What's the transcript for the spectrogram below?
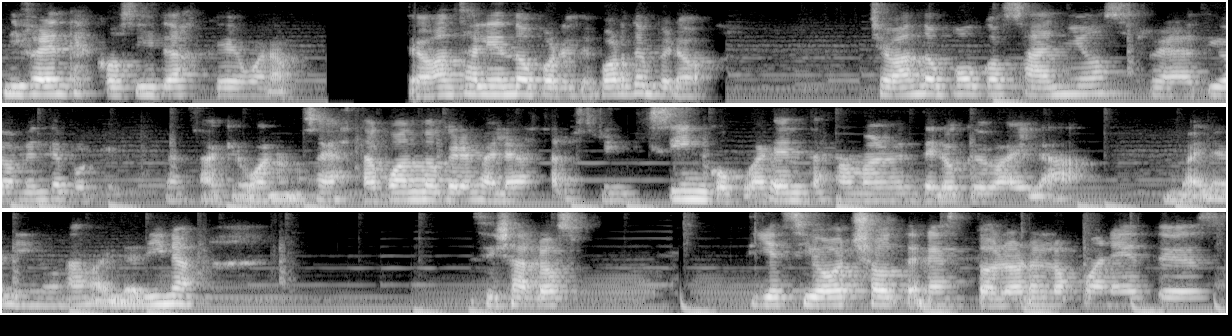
diferentes cositas que, bueno, te van saliendo por el deporte, pero llevando pocos años relativamente, porque pensá que, bueno, no sé hasta cuándo querés bailar, hasta los 35, 40 es normalmente lo que baila un bailarín o una bailarina. Si ya a los 18 tenés dolor en los juanetes,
